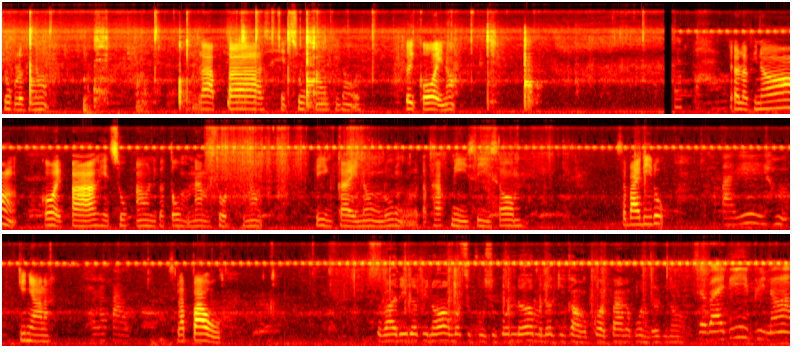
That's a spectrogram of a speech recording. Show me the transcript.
ซุกแล้วพี่น้องลาบปลาเห็ดซุกเอาพี่น้องเอ้ยเอ้ยก้อยเนาะแล้วล่ะพี่น้อง ก้อยปลาเห็ดซุกเอานี่ก็ต้มน้ำสดพี่น้องปิ้งไก่น้องลุงแล้วก็พักหมี่สี่ซ้อมสบายดีลูกไปที่หือกินยังนะซาลาเปาสลับเป้าสบายดีเด้อพี่น้องมาสุขุสุขคนเด้อมาเด้อกินข้าวกับกอดปลากับพ่นเด้อพี่น้องสบายดีพี่น้อง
